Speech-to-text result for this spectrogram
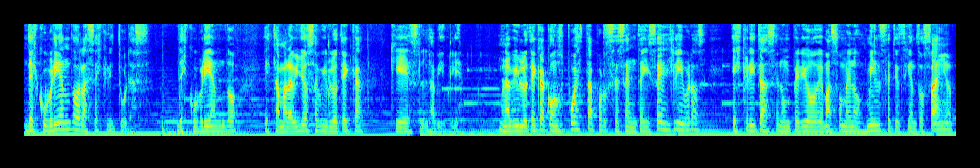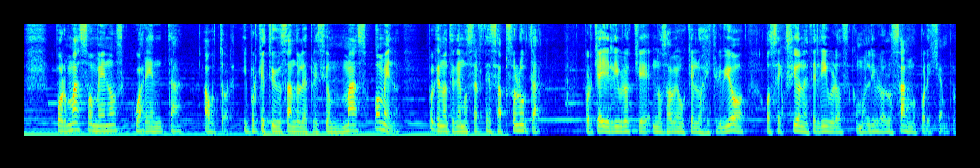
Descubriendo las escrituras, descubriendo esta maravillosa biblioteca que es la Biblia. Una biblioteca compuesta por 66 libros escritas en un periodo de más o menos 1700 años por más o menos 40 autores. ¿Y por qué estoy usando la expresión más o menos? Porque no tenemos certeza absoluta, porque hay libros que no sabemos quién los escribió, o secciones de libros, como el libro de los Salmos, por ejemplo.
